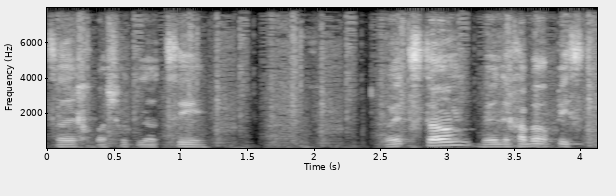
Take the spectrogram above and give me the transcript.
צריך פשוט להוציא רדסטון ולחבר פיסטון.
